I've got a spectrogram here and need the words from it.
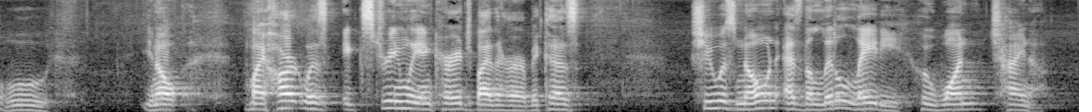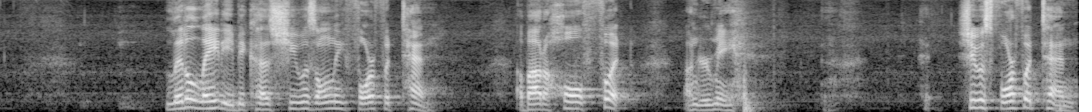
Ooh. You know, my heart was extremely encouraged by her because she was known as the little lady who won China. Little lady because she was only four foot ten, about a whole foot under me. She was four foot ten,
